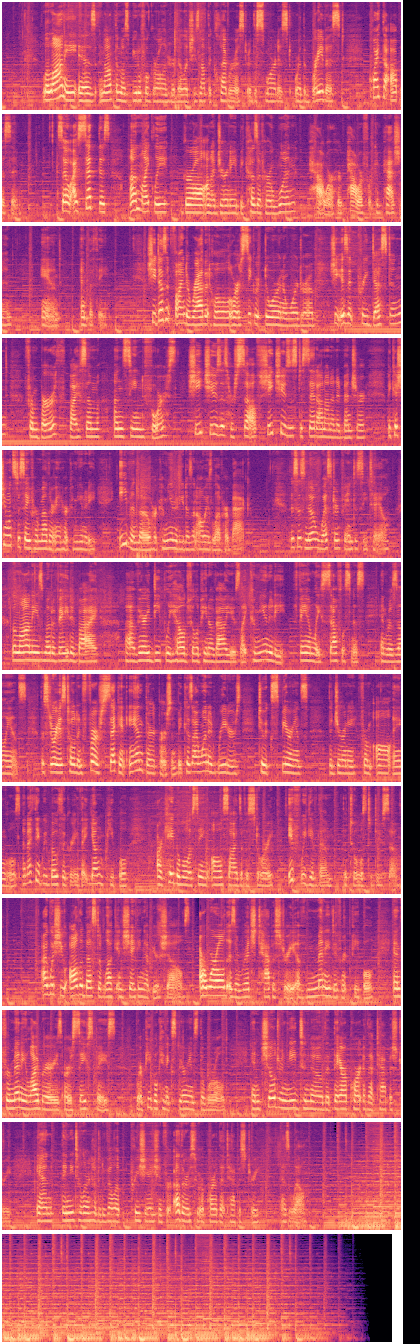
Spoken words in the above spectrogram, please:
Lalani is not the most beautiful girl in her village. She's not the cleverest or the smartest or the bravest, quite the opposite. So I set this unlikely girl on a journey because of her one power, her power for compassion and empathy. She doesn't find a rabbit hole or a secret door in a wardrobe. She isn't predestined from birth by some unseen force. She chooses herself. She chooses to set out on an adventure because she wants to save her mother and her community, even though her community doesn't always love her back. This is no Western fantasy tale. Lalani is motivated by uh, very deeply held Filipino values like community, family, selflessness, and resilience. The story is told in first, second, and third person because I wanted readers to experience the journey from all angles. And I think we both agree that young people are capable of seeing all sides of a story if we give them the tools to do so. I wish you all the best of luck in shaking up your shelves. Our world is a rich tapestry of many different people, and for many, libraries are a safe space where people can experience the world. And children need to know that they are part of that tapestry, and they need to learn how to develop appreciation for others who are part of that tapestry as well.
